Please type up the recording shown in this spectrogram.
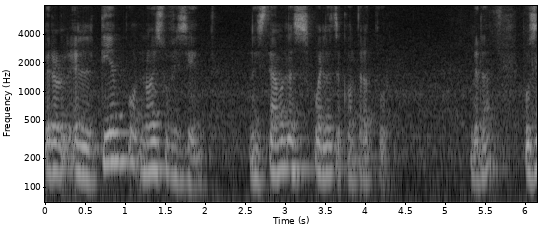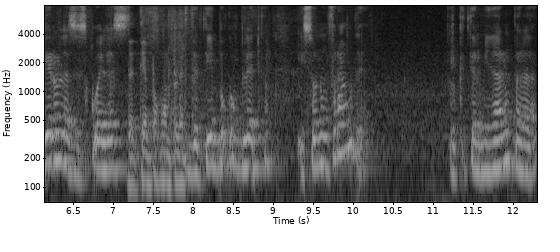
pero el tiempo no es suficiente. Necesitamos las escuelas de contraturno, ¿verdad? Pusieron las escuelas De tiempo completo. de tiempo completo y son un fraude porque terminaron para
